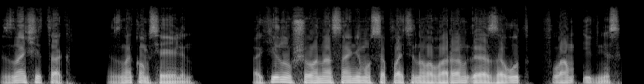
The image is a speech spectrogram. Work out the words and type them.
«Значит так, знакомься, Эллен. Покинувшего нас анимуса платинового ранга зовут Флам Игнис,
